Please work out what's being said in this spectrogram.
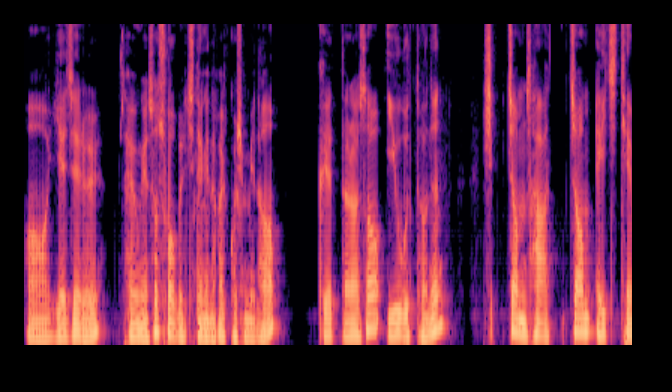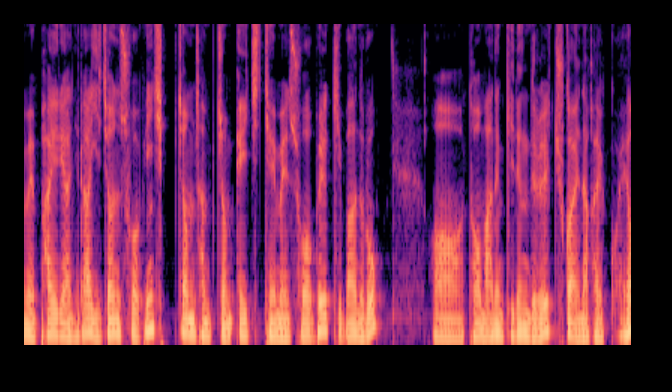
어, 예제를 사용해서 수업을 진행해 나갈 것입니다. 그에 따라서 이후부터는 10.4.html 파일이 아니라 이전 수업인 10.3.html 수업을 기반으로 어, 더 많은 기능들을 추가해 나갈 거예요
